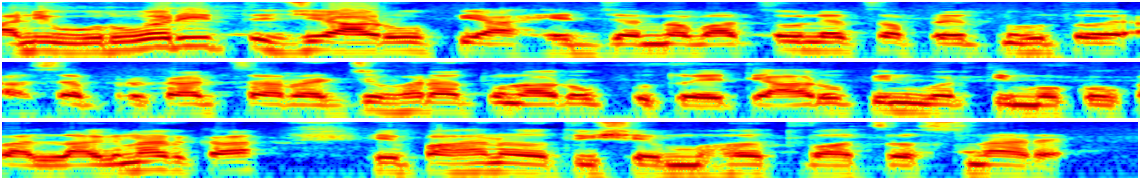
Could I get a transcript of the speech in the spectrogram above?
आणि उर्वरित जे आरोपी आहेत ज्यांना वाचवण्याचा प्रयत्न होतोय अशा प्रकारचा राज्यभरातून आरोप होतोय त्या आरोपींवरती मकोका लागणार का? हे पाहणं अतिशय महत्वाचं असणार आहे.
